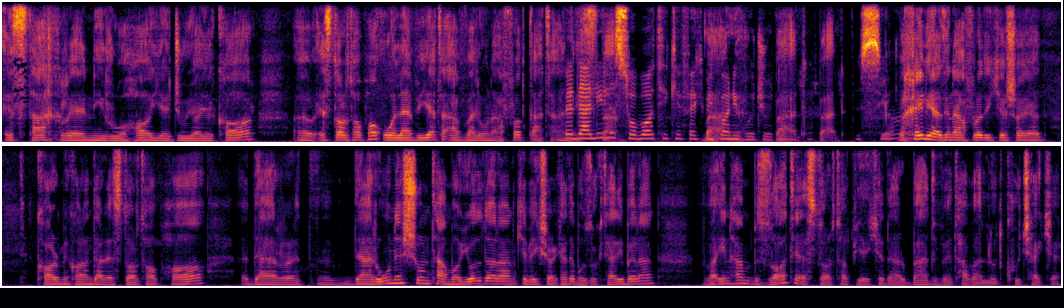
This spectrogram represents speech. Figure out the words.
استخر نیروهای جویای کار استارتاپ ها اولویت اول اون افراد قطعا به دلیل ثباتی که فکر بله، می‌کنی وجود بله بله. بسیار. و خیلی از این افرادی که شاید کار می‌کنن در استارتاپ ها در درونشون تمایل دارن که به یک شرکت بزرگتری برن و این هم ذات استارتاپیه که در بد و تولد کوچکه.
